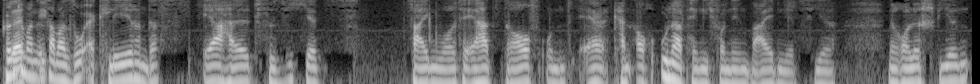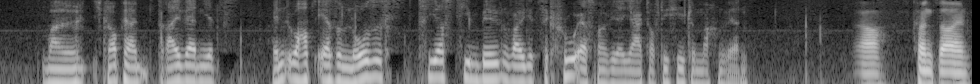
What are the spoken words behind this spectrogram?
könnte man es aber so erklären, dass er halt für sich jetzt zeigen wollte, er hat's drauf und er kann auch unabhängig von den beiden jetzt hier eine Rolle spielen, weil ich glaube ja, drei werden jetzt, wenn überhaupt eher so ein loses Trios-Team bilden, weil jetzt der Crew erstmal wieder Jagd auf die Titel machen werden. Ja, könnte sein.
